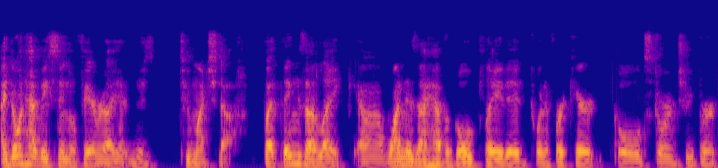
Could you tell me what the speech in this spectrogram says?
I don't have a single favorite. I, there's too much stuff, but things I like. Uh, one is I have a gold plated 24 karat gold stormtrooper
